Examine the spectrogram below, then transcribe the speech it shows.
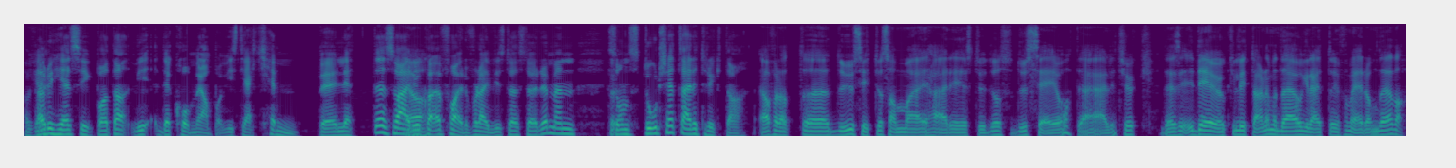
okay. er du helt sikker på at da, det kommer an på. Hvis de er kjempelette, så er det Ja. jo fare for deg hvis du er større, men sånn stort sett er det trygt da. Ja, for at uh, du sitter jo sammen med meg her i studio, så du ser jo at jeg er litt tjukk. Det, det gjør jo ikke lytterne, men det er jo greit å informere om det, da.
